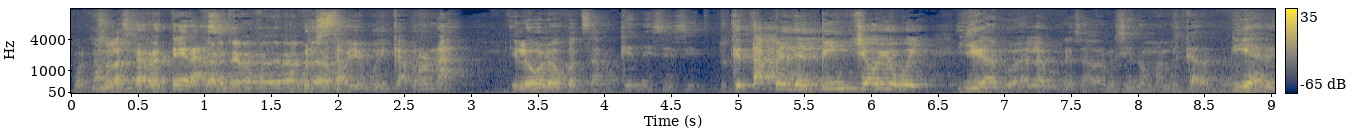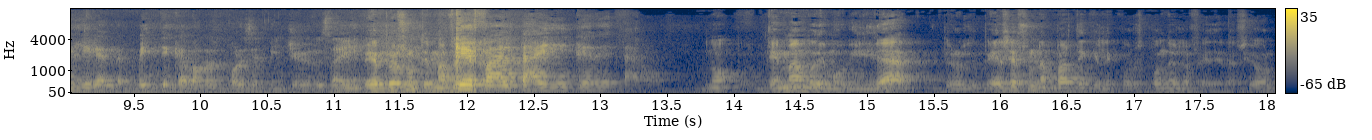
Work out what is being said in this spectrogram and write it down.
porque son las carreteras. Carretera federal, Pero claro. estaba yo muy cabrona. Y luego, luego contestaron, ¿qué necesito? Pues que tapen del pinche hoyo, güey. Y llega la organizadora y me dice, no mames, cada diario llegan 20 cabrones por ese pinche hoyo que está ahí. Eh, pero es un tema ¿Qué federal. falta ahí en Querétaro? No, tema de movilidad, pero esa es una parte que le corresponde a la federación.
